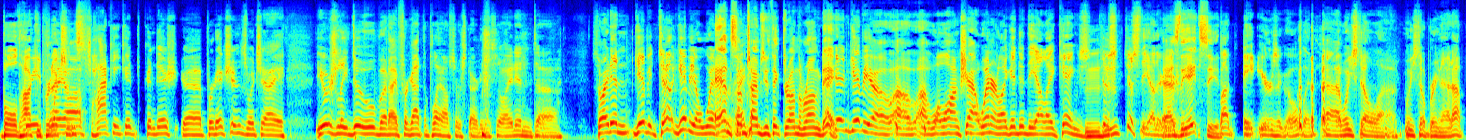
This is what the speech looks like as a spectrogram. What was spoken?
Bold hockey pre-playoff predictions. hockey condition, uh, predictions, which I usually do, but I forgot the playoffs were starting, so I didn't. Uh, so I didn't give you tell, give you a winner. And right? sometimes you think they're on the wrong day. I didn't give you a, a, a long shot winner like I did the LA Kings just just the other Mm-hmm. As year. the eight seed. about eight years ago, but uh, we still uh, we still bring that up.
